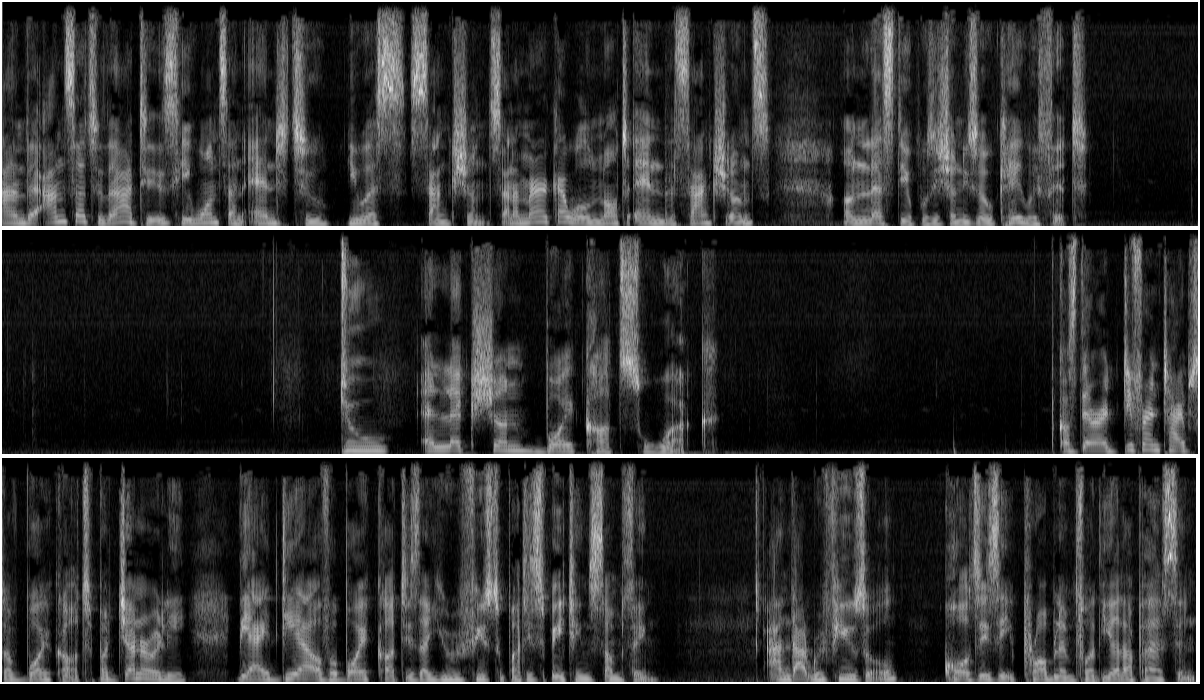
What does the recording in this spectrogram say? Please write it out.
And the answer to that is he wants an end to US sanctions. And America will not end the sanctions unless the opposition is okay with it. Do election boycotts work? Because there are different types of boycott, but generally, the idea of a boycott is that you refuse to participate in something. And that refusal causes a problem for the other person,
